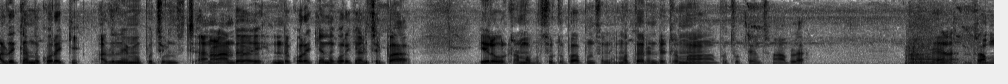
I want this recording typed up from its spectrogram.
அதுக்கு அந்த குறைக்கு. அதுலேயுமே பூச்சி விழுந்துச்சு அதனால் அந்த இந்த குறைக்கு அந்த குறைக்கும் அடிச்சிருப்பா. இதில் ஒரு ட்ரம்மை பிடிச்சி விட்ருப்பா அப்படின்னு சொன்னேன். மொத்தம் ரெண்டு ட்ரம்மை பிடிச்சி விட்டேன்னு சொன்னாப்புல ஏன்னா ட்ரம்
